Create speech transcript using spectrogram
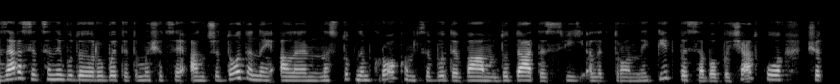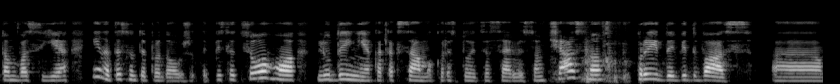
Зараз я це не буду робити, тому що цей акт вже доданий, але наступним кроком це буде вам додати свій електронний підпис або початку, що там у вас є, і натиснути Продовжити. Після цього людині, яка так само користується сервісом вчасно, прийде від вас е,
